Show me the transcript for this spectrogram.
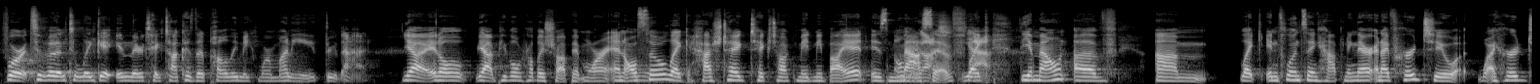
for, to, for them to link it in their TikTok because they'll probably make more money through that. Yeah, it'll. Yeah, people will probably shop it more, and also like hashtag TikTok made me buy it is gosh, massive. yeah. Like the amount of um like influencing happening there. And I've heard too, I heard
